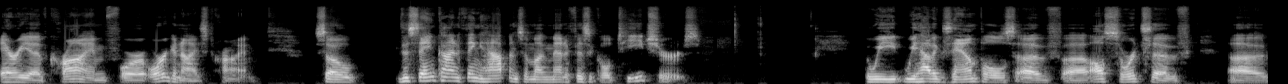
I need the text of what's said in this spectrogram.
area of crime for organized crime. So the same kind of thing happens among metaphysical teachers we we have examples of uh, all sorts of uh,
